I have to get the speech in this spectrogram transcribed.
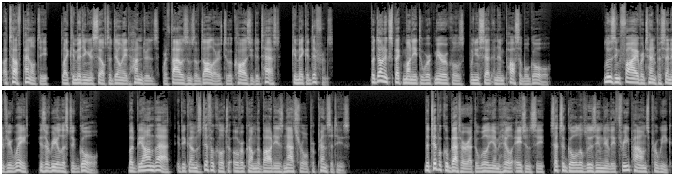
A tough penalty, like committing yourself to donate hundreds or thousands of dollars to a cause you detest, can make a difference. But don't expect money to work miracles when you set an impossible goal. Losing 5 or 10% of your weight is a realistic goal, but beyond that, it becomes difficult to overcome the body's natural propensities. The typical bettor at the William Hill Agency sets a goal of losing nearly three pounds per week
